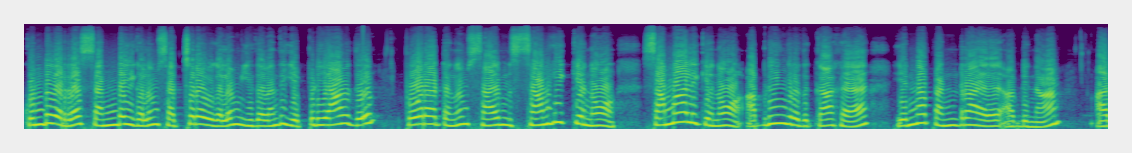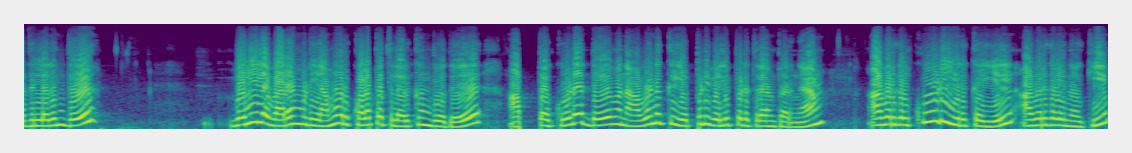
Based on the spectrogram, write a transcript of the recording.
கொண்டு வர்ற சண்டைகளும் சச்சரவுகளும் இதை வந்து எப்படியாவது போராட்டங்களும் சம் சகிக்கணும் சமாளிக்கணும் அப்படிங்கிறதுக்காக என்ன பண்ணுறாரு அப்படின்னா அதிலிருந்து வெளியில் வர முடியாமல் ஒரு குழப்பத்தில் இருக்கும்போது அப்போ கூட தேவன் அவனுக்கு எப்படி வெளிப்படுத்துகிறான்னு பாருங்கள் அவர்கள் கூடி இருக்கையில் அவர்களை நோக்கி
